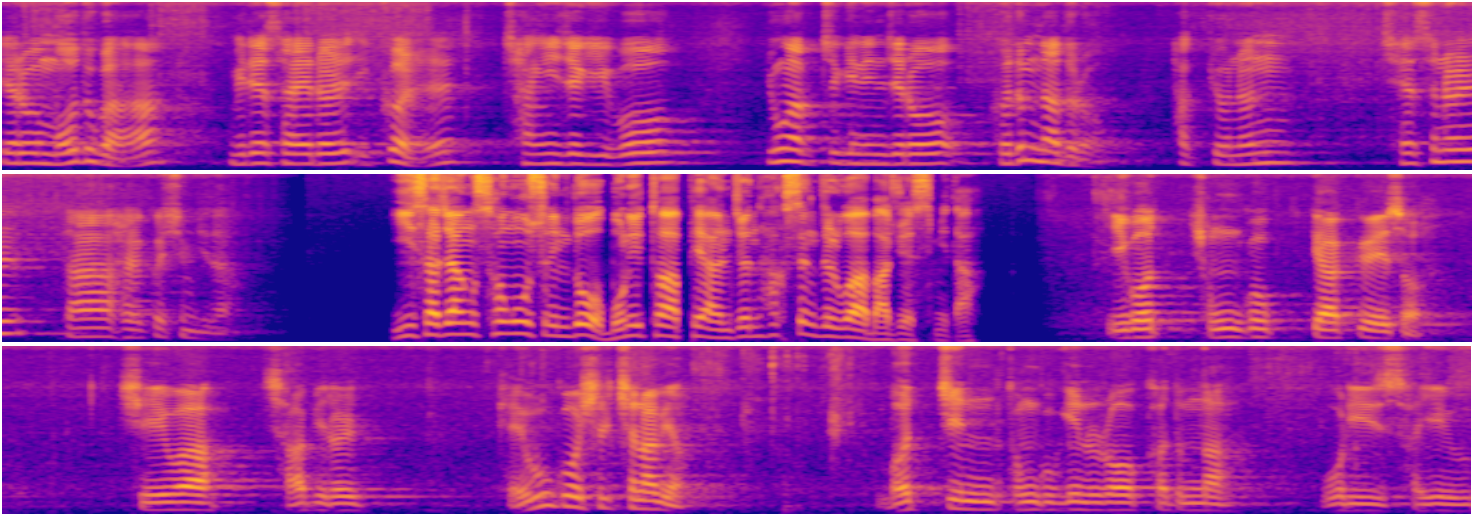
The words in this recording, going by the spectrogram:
여러분 모두가 미래 사회를 이끌 창의적이고 융합적인 인재로 거듭나도록 학교는 최선을 다할 것입니다. 이사장 성우 스님도 모니터 앞에 앉은 학생들과 마주했습니다. 이곳 종국대학교에서 지혜와 자비를 배우고 실천하며 멋진 동국인으로 거듭나 우리 사회의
